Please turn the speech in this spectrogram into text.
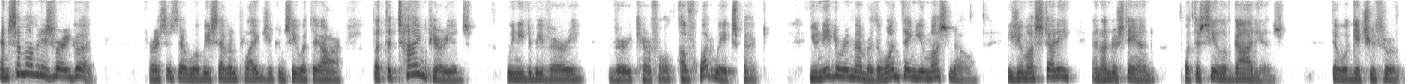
and some of it is very good. For instance, there will be seven plagues. You can see what they are. But the time periods, we need to be very, very careful of what we expect. You need to remember the one thing you must know is you must study and understand what the seal of God is that will get you through.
